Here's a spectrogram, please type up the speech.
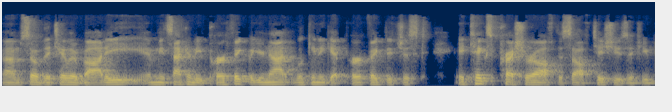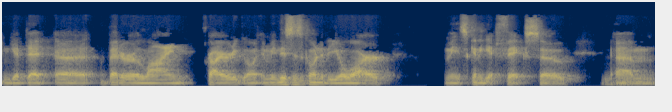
Um, so the talar body, I mean, it's not going to be perfect, but you're not looking to get perfect. It just it takes pressure off the soft tissues if you can get that uh, better aligned prior to going. I mean, this is going to the OR. I mean, it's going to get fixed. So, mm-hmm. um,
